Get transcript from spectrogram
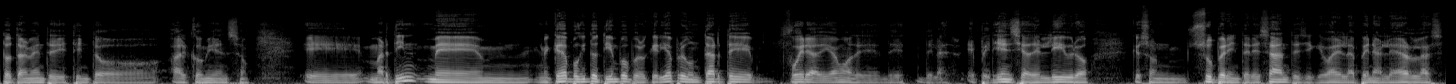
totalmente distinto al comienzo. Eh, Martín, me, queda poquito tiempo, pero quería preguntarte, fuera, digamos, de, de las experiencias del libro, que son súper interesantes y que vale la pena leerlas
